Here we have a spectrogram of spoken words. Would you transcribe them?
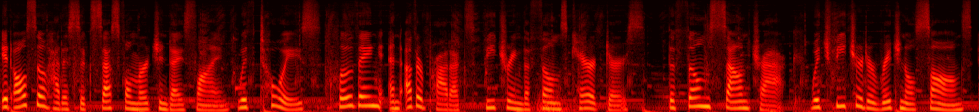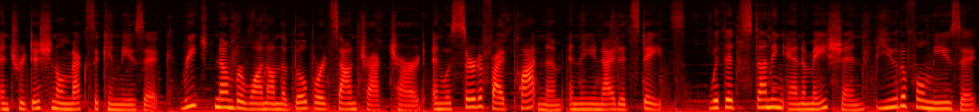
It also had a successful merchandise line, with toys, clothing, and other products featuring the film's characters. The film's soundtrack, which featured original songs and traditional Mexican music, reached number one on the Billboard soundtrack chart and was certified platinum in the United States. With its stunning animation, beautiful music,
